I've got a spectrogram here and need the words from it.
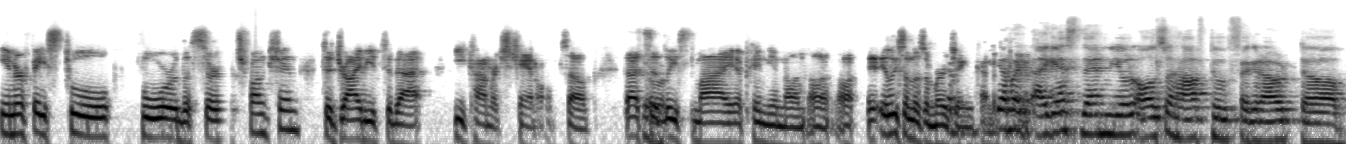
interface tool for the search function to drive you to that e-commerce channel. So that's sure. at least my opinion on, on, on, at least on those emerging kind of. Yeah, things. but I guess then you'll also have to figure out. Uh,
